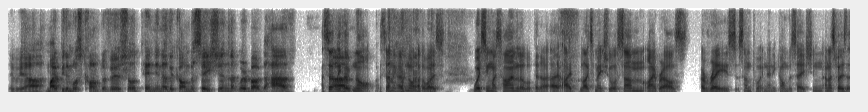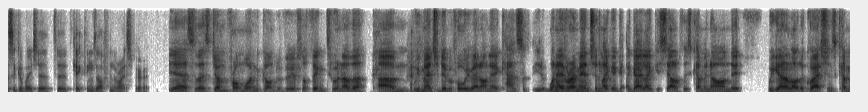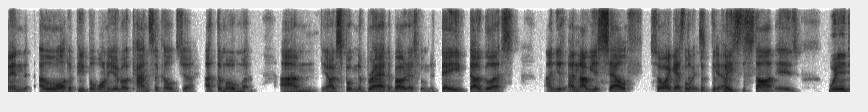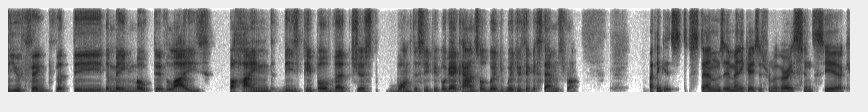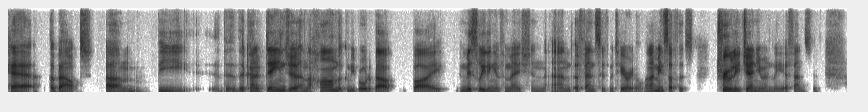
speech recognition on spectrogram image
There we are. Might be the most controversial opinion of the conversation that we're about to have. I certainly um, hope not. I certainly hope not. Otherwise, wasting my time a little bit. I, I'd like to make sure some eyebrows are raised at some point in any conversation, and I suppose that's a good way to to kick things off in the right spirit. Yeah, so let's jump from one controversial thing to another. Um, we mentioned it before we went on air. Cancel. Whenever I mention like a, a guy like yourself is coming on, they, we get a lot of questions come in. A lot of people want to hear about cancel culture at the moment. Um, you know, I've spoken to Brett about it, I've spoken to Dave, Douglas, and you, and now yourself. So I guess the, the, the, the yeah. place to start is where do you think that the the main motive lies behind these people that just want to see people get cancelled? Where, where do you think it stems from? I think it stems in many cases from a very sincere care about um, the the, the kind of danger and the harm that can be brought about by misleading information and offensive material. And I mean stuff that's truly, genuinely offensive.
